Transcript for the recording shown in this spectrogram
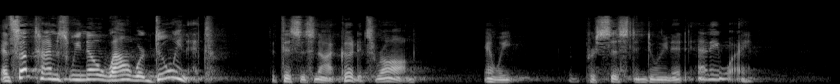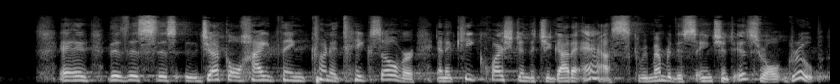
And sometimes we know while we're doing it that this is not good, it's wrong. And we persist in doing it anyway. And there's this, this Jekyll Hyde thing kind of takes over. And a key question that you got to ask remember this ancient Israel group.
